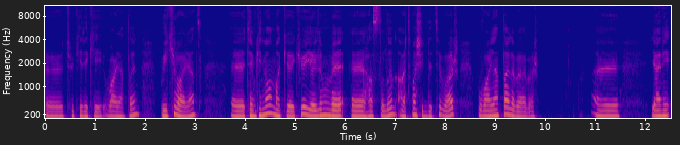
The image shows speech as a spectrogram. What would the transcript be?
e, Türkiye'deki varyantların bu iki varyant e, temkinli olmak gerekiyor. Yayılım ve e, hastalığın artma şiddeti var bu varyantlarla beraber. E, yani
